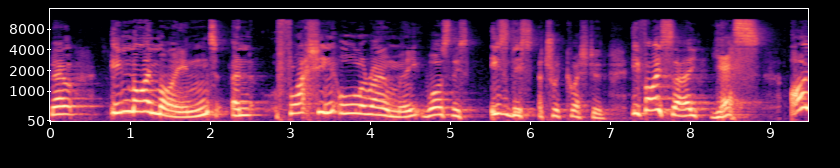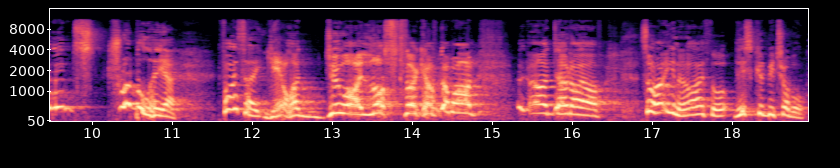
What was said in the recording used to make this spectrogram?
Now, in my mind and flashing all around me was this is this a trick question? If I say yes, I'm in trouble here. If I say, yeah, I do, I lost for, come on, oh, don't I have? So, you know, I thought this could be trouble.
